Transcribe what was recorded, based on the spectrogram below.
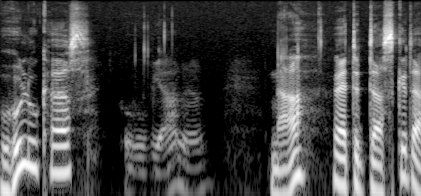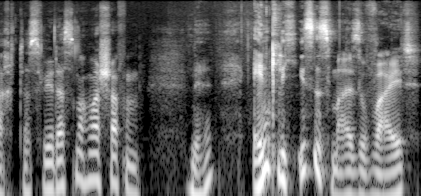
Huhu, Lukas. Peruvianer. Na, wer hätte das gedacht, dass wir das nochmal schaffen? Ne? Endlich ist es mal soweit.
